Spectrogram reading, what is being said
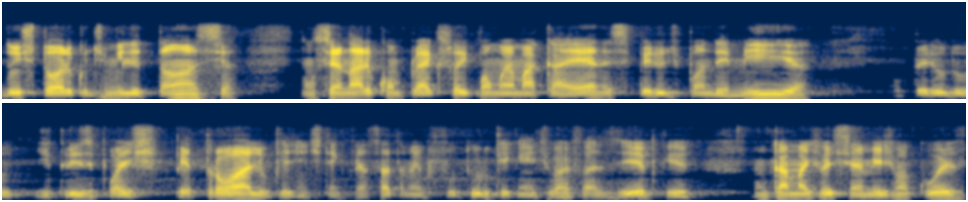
do histórico de militância, um cenário complexo aí como é Macaé nesse período de pandemia, o período de crise pós-petróleo, que a gente tem que pensar também para o futuro o que, que a gente vai fazer, porque nunca mais vai ser a mesma coisa.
